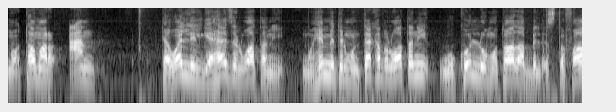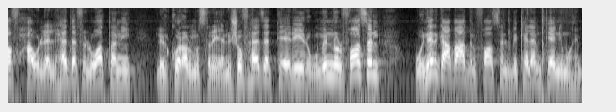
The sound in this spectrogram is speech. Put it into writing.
مؤتمر عن تولي الجهاز الوطني مهمة المنتخب الوطني وكله مطالب بالاصطفاف حول الهدف الوطني للكرة المصرية. نشوف هذا التقرير ومنه الفاصل ونرجع بعد الفاصل بكلام تاني مهم.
